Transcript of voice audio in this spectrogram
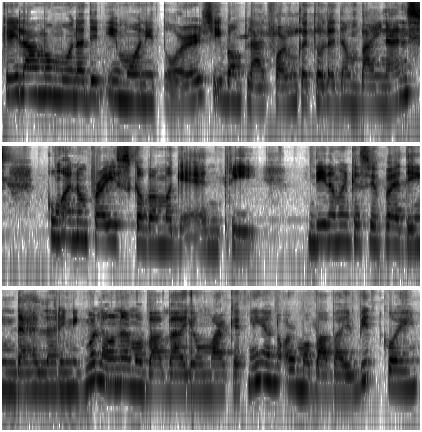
kailangan mo muna din i-monitor sa ibang platform katulad ng Binance kung anong price ka ba mag entry Hindi naman kasi pwedeng dahil narinig mo lang na mababa yung market ngayon or mababa yung Bitcoin,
